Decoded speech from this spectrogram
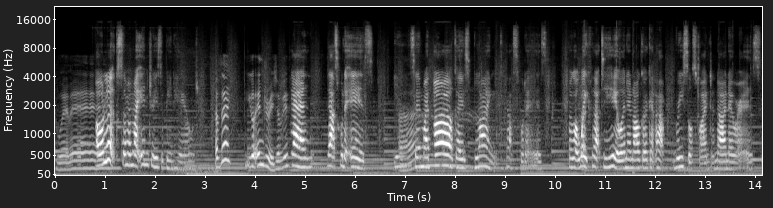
Swimming. Oh, look, some of my injuries have been healed. Have they? You got injuries, have you? Yeah, that's what it is. Yeah. So my bar goes blank. That's what it is. So I've got to wait for that to heal and then I'll go get that resource finder. Now I know where it is.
